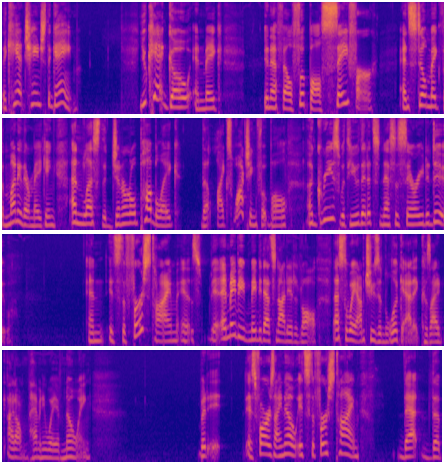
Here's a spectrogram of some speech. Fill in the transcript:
they can't change the game. You can't go and make NFL football safer and still make the money they're making unless the general public that likes watching football agrees with you that it's necessary to do. And it's the first time it's and maybe maybe that's not it at all. That's the way I'm choosing to look at it because I, I don't have any way of knowing. But it, as far as I know, it's the first time that the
